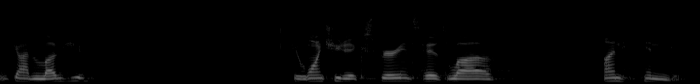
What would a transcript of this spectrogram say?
And God loves you. He wants you to experience His love unhindered.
